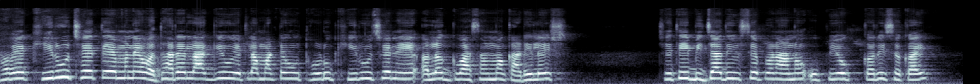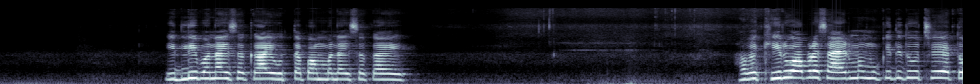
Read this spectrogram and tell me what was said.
હવે ખીરું છે તે મને વધારે લાગ્યું એટલા માટે હું થોડું ખીરું છે ને એ અલગ વાસણમાં કાઢી લઈશ. જેથી બીજા દિવસે પણ આનો ઉપયોગ કરી શકાય. ઇડલી બનાવી શકાય, ઉત્તપમ બનાવી શકાય. હવે ખીરું આપણે સાઈડમાં મૂકી દીધું છે, તો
